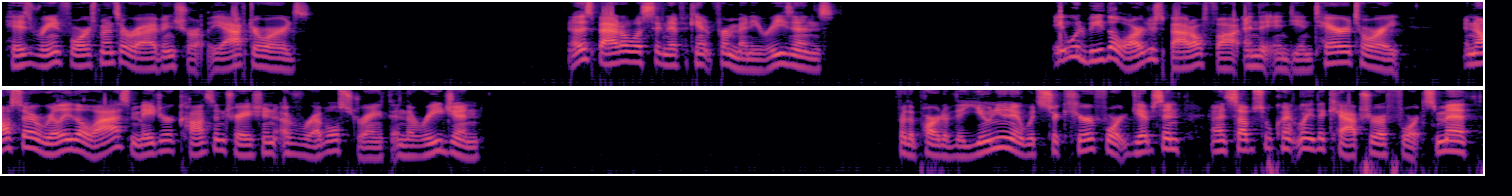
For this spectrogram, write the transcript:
his reinforcements arriving shortly afterwards. Now, this battle was significant for many reasons. It would be the largest battle fought in the Indian Territory, and also really the last major concentration of rebel strength in the region. For the part of the Union, it would secure Fort Gibson and subsequently the capture of Fort Smith.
